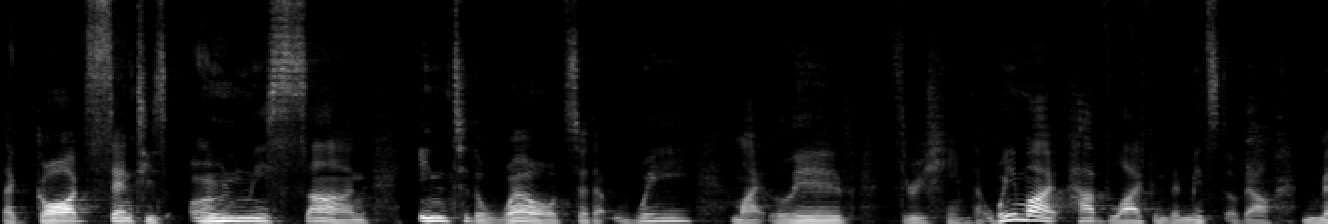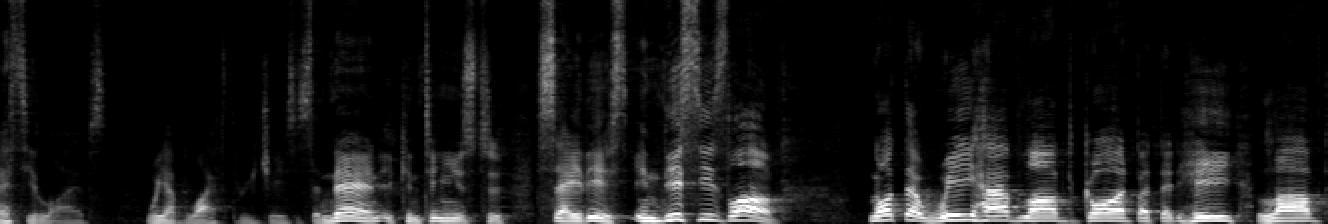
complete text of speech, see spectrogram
That God sent his only son into the world so that we might live through him, that we might have life in the midst of our messy lives. We have life through Jesus. And then it continues to say this in this is love. Not that we have loved God, but that He loved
